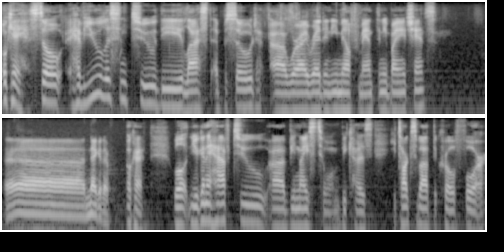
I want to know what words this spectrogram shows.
okay. So, have you listened to the last episode uh, where I read an email from Anthony by any chance? Uh, negative. Okay. Well, you're going to have to uh, be nice to him because he talks about the Crow 4.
